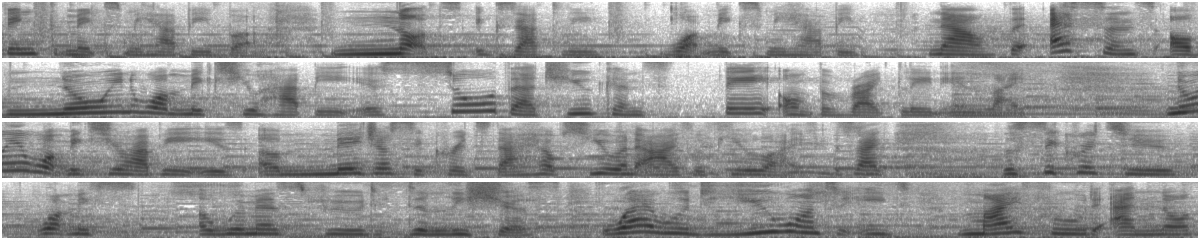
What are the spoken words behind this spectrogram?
think makes me happy, but not exactly what makes me happy. Now, the essence of knowing what makes you happy is so that you can stay on the right lane in life. Knowing what makes you happy is a major secret that helps you and I fulfill life. It's like the secret to what makes a woman's food delicious. Why would you want to eat my food and not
